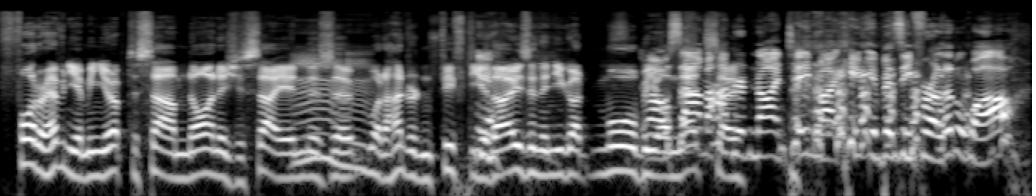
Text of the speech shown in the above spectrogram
fodder, haven't you? I mean, you're up to Psalm 9, as you say, and there's, uh, what, 150 Yeah. of those, and then you got more Well, beyond Psalm that. Psalm 119 might keep you busy for a little while.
